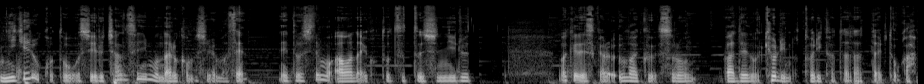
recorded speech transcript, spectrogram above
逃げることを教えるチャンスにもなるかもしれません、ね、どうしても合わないことずっと一緒にいる。わけですからうまくその場での距離の取り方だったりとか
